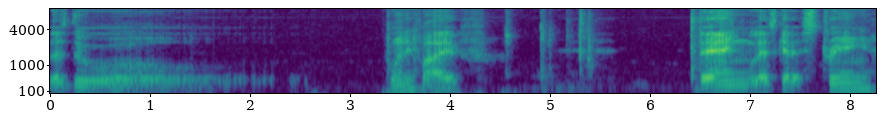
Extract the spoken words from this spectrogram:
let's do 25 then let's get a string.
